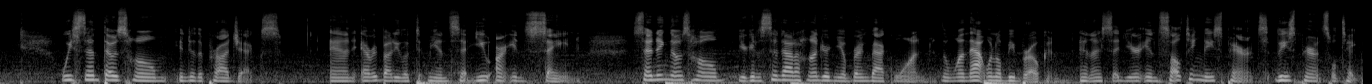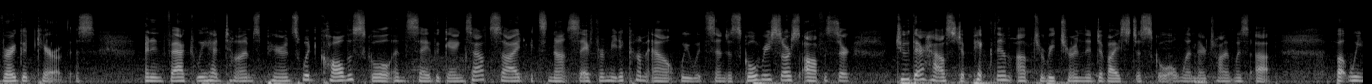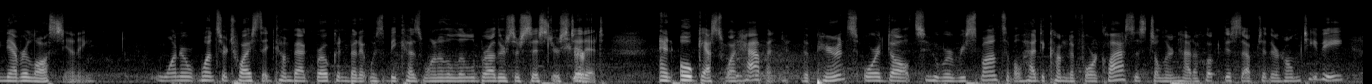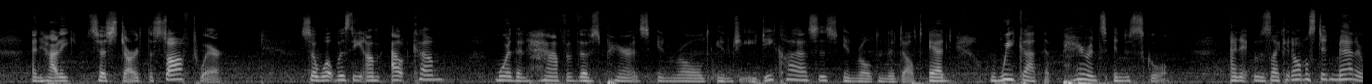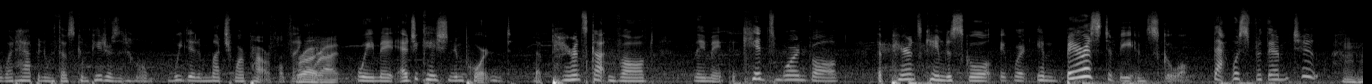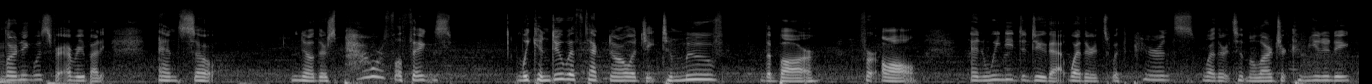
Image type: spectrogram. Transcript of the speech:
we sent those home into the projects. And everybody looked at me and said, You are insane. Sending those home, you're going to send out a 100 and you'll bring back one. The one, that one will be broken. And I said, You're insulting these parents. These parents will take very good care of this. And in fact, we had times parents would call the school and say, The gang's outside. It's not safe for me to come out. We would send a school resource officer to their house to pick them up to return the device to school when their time was up. But we never lost any. One or once or twice they'd come back broken, but it was because one of the little brothers or sisters Sure. did it. And oh, guess what happened? The parents or adults who were responsible had to come to four classes to learn how to hook this up to their home TV and how to, to start the software. So, what was the um, outcome? More than half of those parents enrolled in GED classes, enrolled in adult ed. We got the parents into school. And it was like it almost didn't matter what happened with those computers at home. We did a much more powerful thing. Right. Right. We made education important. The parents got involved. They made the kids more involved. The parents came to school. They were embarrassed to be in school. That was for them too. Mm-hmm. Learning was for everybody. And so you know, there's powerful things we can do with technology to move the bar for all. And we need to do that, whether it's with parents, whether it's in the larger community.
